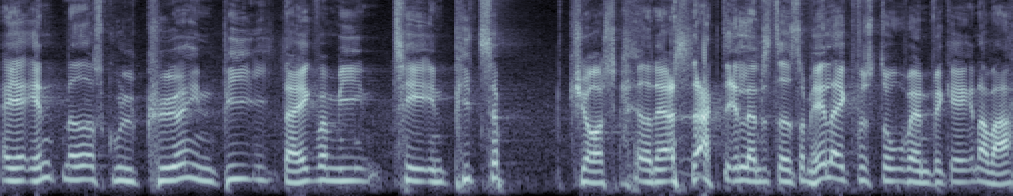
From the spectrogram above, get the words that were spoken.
at jeg endte med at skulle køre i en bil, der ikke var min, til en pizza kiosk, havde jeg sagt, et eller andet sted, som heller ikke forstod, hvad en veganer var.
